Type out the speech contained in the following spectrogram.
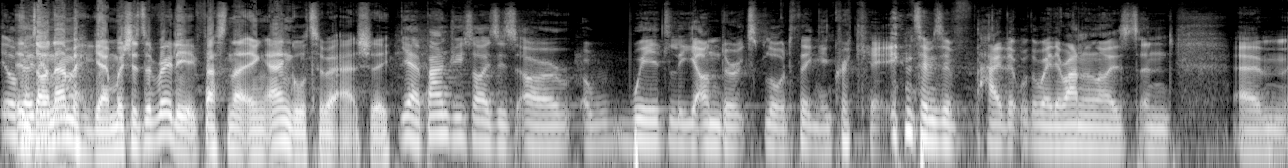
It'll in go the other dynamic again, which is a really fascinating angle to it, actually. Yeah, boundary sizes are a weirdly underexplored thing in cricket in terms of how the, the way they're analysed, and um,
